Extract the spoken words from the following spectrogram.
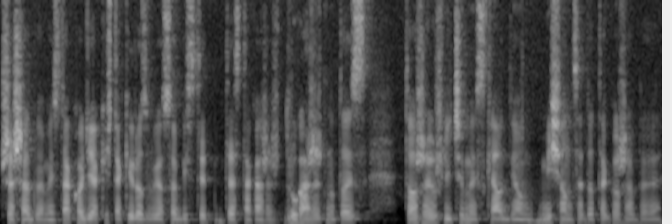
przeszedłem. Więc tak chodzi o jakiś taki rozwój osobisty. To jest taka rzecz. Druga rzecz, no to jest to, że już liczymy z Klaudią miesiące do tego, żeby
